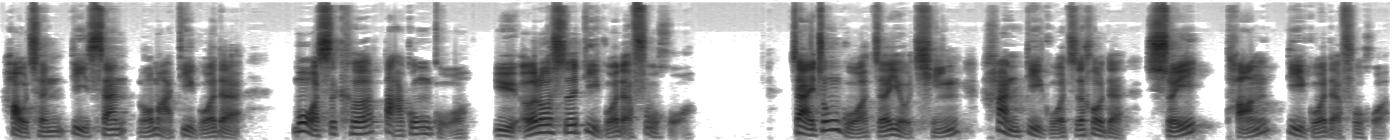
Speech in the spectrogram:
号称第三罗马帝国的莫斯科大公国与俄罗斯帝国的复活，在中国则有秦汉帝国之后的隋唐帝国的复活，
